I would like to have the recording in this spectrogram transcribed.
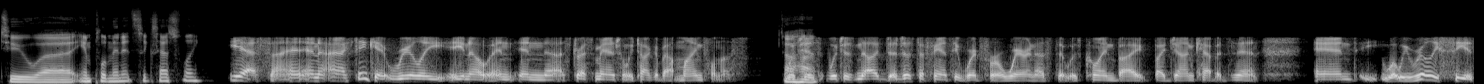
to uh, implement it successfully? Yes, and I think it really, you know, in in uh, stress management we talk about mindfulness, which uh-huh. is which is not just a fancy word for awareness that was coined by by Jon Kabat-Zinn. And what we really see is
